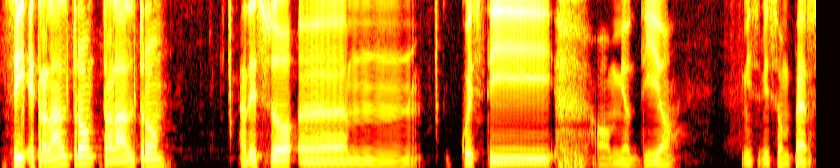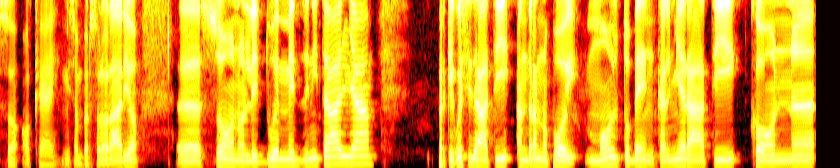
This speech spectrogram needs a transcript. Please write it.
Sì, e tra l'altro, tra l'altro adesso ehm, questi... Oh mio Dio, mi, sono perso, ok, mi sono perso l'orario. Eh, sono le due e mezza in Italia, perché questi dati andranno poi molto ben calmierati con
